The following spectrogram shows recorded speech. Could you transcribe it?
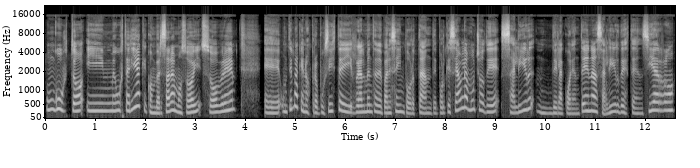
Un gusto y me gustaría que conversáramos hoy sobre eh, un tema que nos propusiste y realmente me parece importante, porque se habla mucho de salir de la cuarentena, salir de este encierro,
